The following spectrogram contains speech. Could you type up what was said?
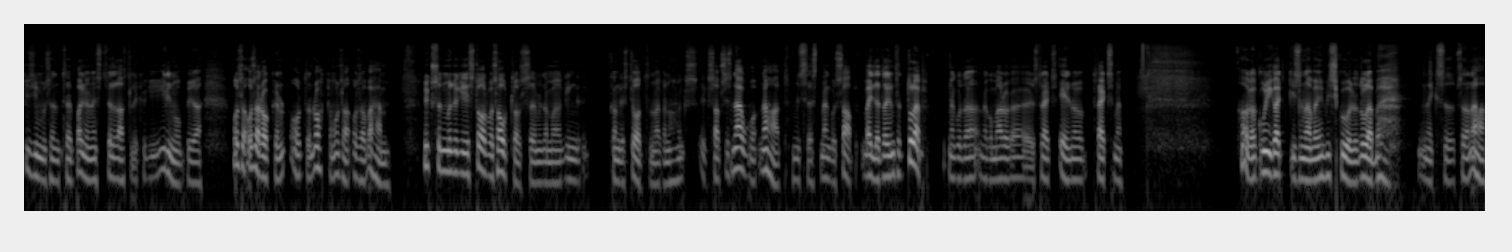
küsimus on, et palju neist sel aastal ikkagi ilmub ja osa, osa rohkem, ootan rohkem, osa, osa vähem. üks on muidugi Star Wars Outlaws, mida ma king-, kangesti ootan, aga noh, eks, eks saab siis nägu, näha, et mis sellest mängust saab. välja ta ilmselt tuleb, nagu ta, nagu me aru, just rääkis, eelmine rääkisime. aga kui katkisena või mis kujul ta tuleb, eks saab seda näha.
